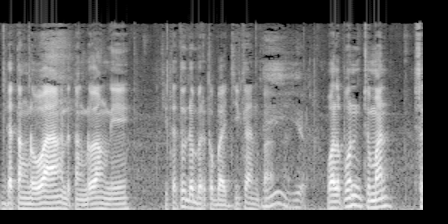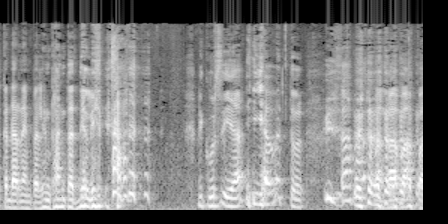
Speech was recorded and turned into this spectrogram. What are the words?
datang doang datang doang nih. Kita tuh udah berkebajikan pak. Iya. walaupun cuman sekedar nempelin pantat di Litang. Di kursi ya. iya betul. Nggak apa-apa nggak apa-apa.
